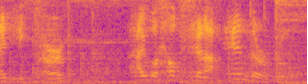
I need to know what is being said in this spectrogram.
You serve. I will help Shinnok end their rule.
